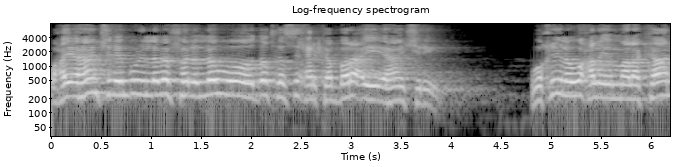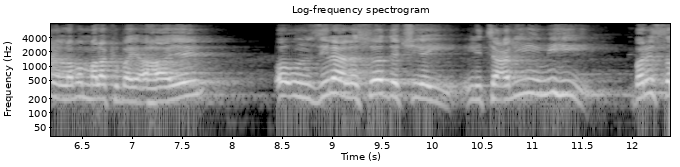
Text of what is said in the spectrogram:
waxay ahaan jireen buuhi laba falalow oo dadka sixirka bara ayay ahaan jireen wa qiila waxaa la yidhi malakaani laba malak bay ahaayeen oo unzilaa la soo dejiyey litacliimihi barista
